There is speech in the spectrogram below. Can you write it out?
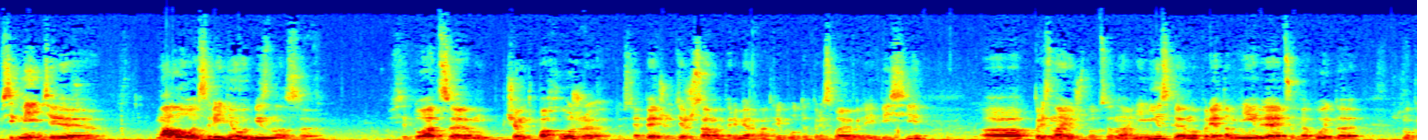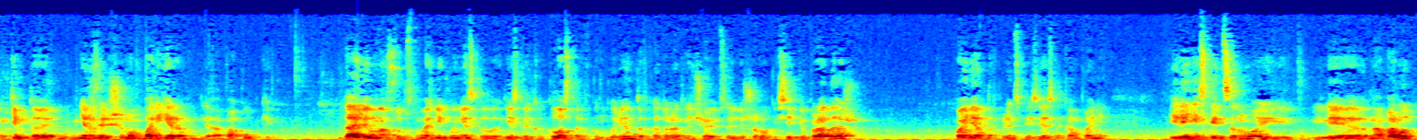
в сегменте малого, среднего бизнеса ситуация ну, чем-то похожая. То есть, опять же, те же самые примерно атрибуты присваивали APC. А, признаю, что цена не низкая, но при этом не является какой-то ну, каким-то неразрешимым барьером для покупки. Далее у нас, собственно, возникло несколько, несколько кластеров конкурентов, которые отличаются или широкой сетью продаж, понятно, в принципе, известной компании, или низкой ценой, или наоборот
